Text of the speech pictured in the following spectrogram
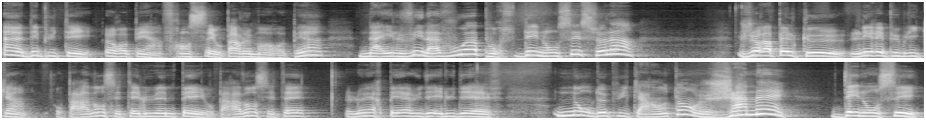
un député européen français au Parlement européen n'a élevé la voix pour dénoncer cela. Je rappelle que les républicains, auparavant c'était l'UMP, auparavant c'était le RPR et l'UDF, n'ont depuis 40 ans jamais dénoncé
